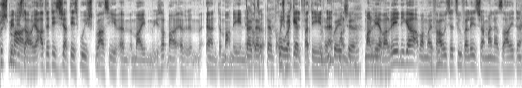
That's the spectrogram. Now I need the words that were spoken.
ist mir das. Ja, also das ist ja das, wo ich quasi ähm, mein, ich sag mal, ähm, earn the money, nicht? Dein- dein- also, dein wo ich Brot, mal Geld verdiene. nicht? Mal, mal mehr, Ja, ja. mal weniger, aber meine Frau ist ja zuverlässig an meiner Seite.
